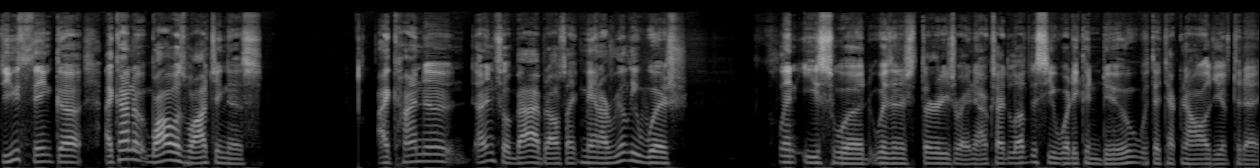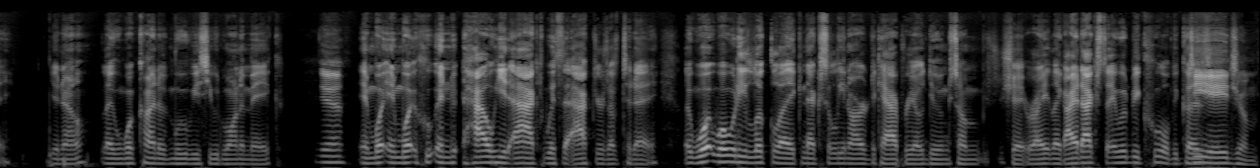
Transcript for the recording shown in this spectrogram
Do you think? Uh, I kind of while I was watching this, I kind of I didn't feel bad, but I was like, man, I really wish Clint Eastwood was in his 30s right now because I'd love to see what he can do with the technology of today. You know, like what kind of movies he would want to make. Yeah. and what and what who and how he'd act with the actors of today. Like what what would he look like next to Leonardo DiCaprio doing some shit, right? Like I'd actually it would be cool because De-age him.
